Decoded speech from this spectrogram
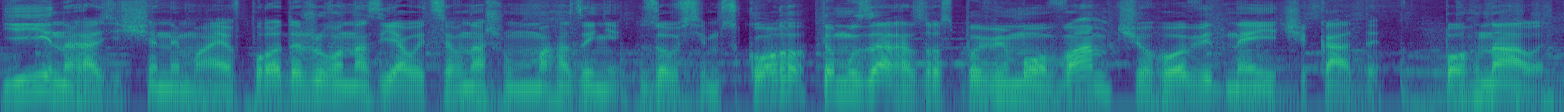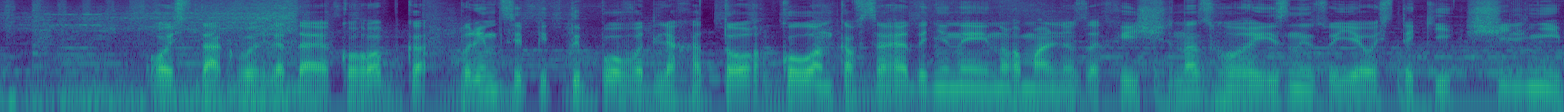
Її наразі ще немає в продажу. Вона з'явиться в нашому магазині зовсім скоро. Тому зараз розповімо вам, чого від неї чекати. Погнали! Ось так виглядає коробка. В принципі, типова для Хатор. Колонка всередині неї нормально захищена. Згори і знизу є ось такі щільні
